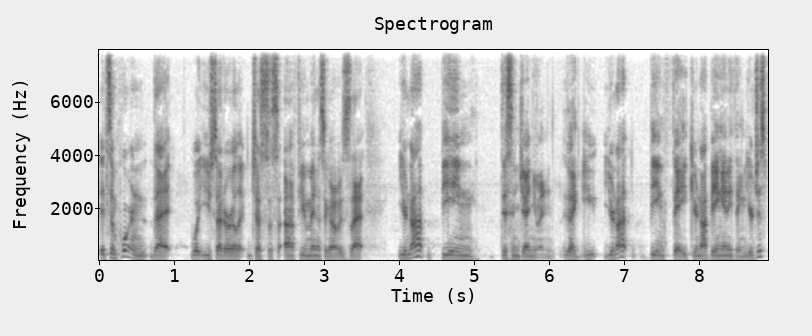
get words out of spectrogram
it's important that what you said earlier, just a few minutes ago, is that you're not being disingenuine. Like you, you're not being fake. You're not being anything. You're just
